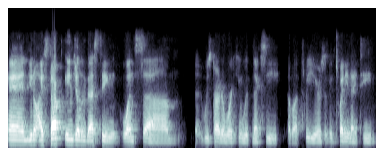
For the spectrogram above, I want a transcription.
and you know, I stopped angel investing once um, we started working with Nexii about three years in 2019.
